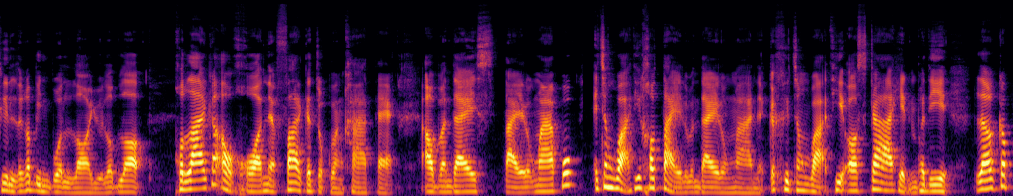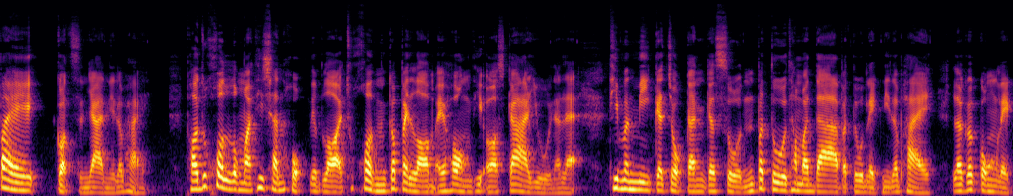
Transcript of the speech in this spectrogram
ขึ้นแล้วก็บินวนลอยอยู่รอบๆ คนร้ายก็เอาค้อนเนี่ยฟาดกระจกหลังคาแตก เอาบันไดไต่ลงมาปุ๊บไอจังหวะที่เขาไต่บันไดลงมาเนี่ยก็คือจังหวะที่ออสการ์เห็นพอดี แล้วก็ไปกดสัญญาณนิรภัยพอทุกคนลงมาที่ชั้น 6 เรียบร้อย ทุกคนก็ไปล้อมไอ้ห้องที่ออสการ์อยู่นั่นแหละ ที่มันมีกระจกกันกระสุนประตูธรรมดาประตูเหล็กนิรภัย แล้วก็กรงเหล็ก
